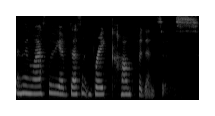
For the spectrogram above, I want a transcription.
And then lastly, we have doesn't break confidences.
